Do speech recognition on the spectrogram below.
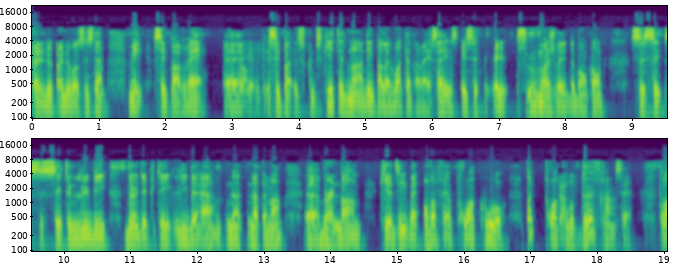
un, un nouveau système. Mais c'est pas vrai. Euh, c'est pas ce qui était demandé par la loi 96 et, et moi je vais être de bon compte c'est- une lubie d'un député libéral no- notamment euh, Birnbaum qui a dit ben on va faire trois cours pas trois cours de français trois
